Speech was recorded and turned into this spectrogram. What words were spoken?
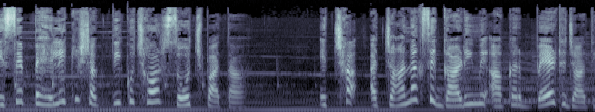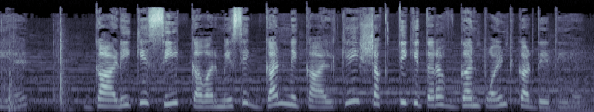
इससे पहले कि शक्ति कुछ और सोच पाता, इच्छा अचानक से गाड़ी में आकर बैठ जाती है। गाड़ी के सीट कवर में से गन निकाल के शक्ति की तरफ़ गन पॉइंट कर देती है।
